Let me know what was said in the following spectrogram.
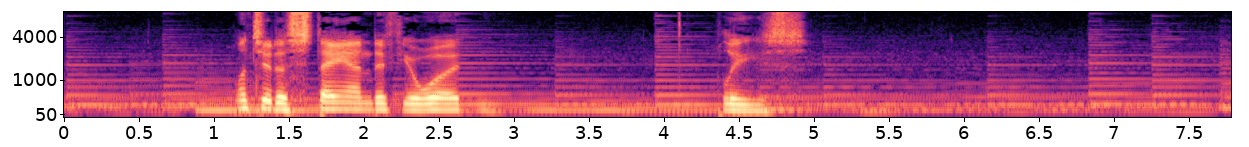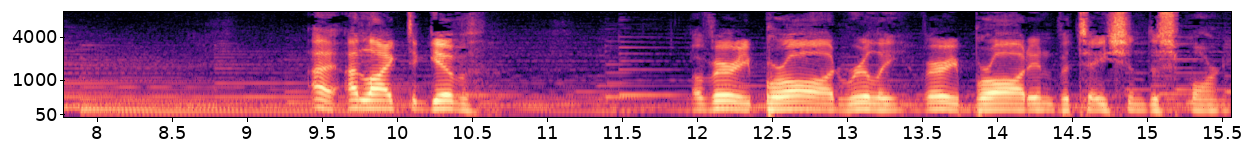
I want you to stand if you would, please. I, would like to give a very broad, really, very broad invitation this morning.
